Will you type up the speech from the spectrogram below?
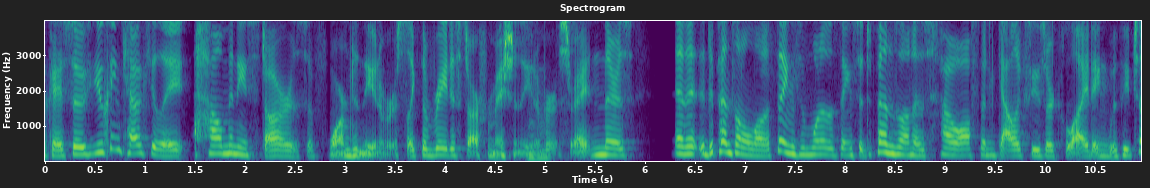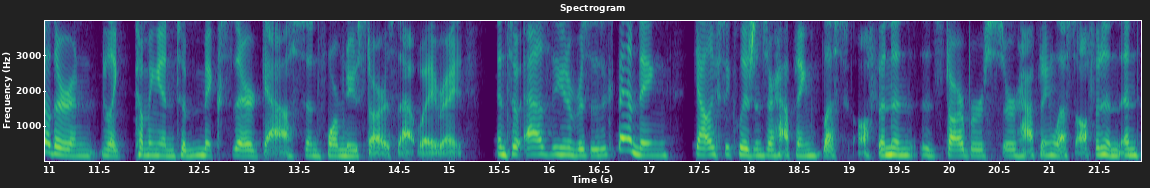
okay so if you can calculate how many stars have formed in the universe like the rate of star formation in the Mhm. universe right and there's and it, it depends on a lot of things and one of the things it depends on is how often galaxies are colliding with each other and like coming in to mix their gas and form new stars that way right? And so as the universe is expanding galaxy collisions are happening less often and, and starbursts are happening less often and, and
